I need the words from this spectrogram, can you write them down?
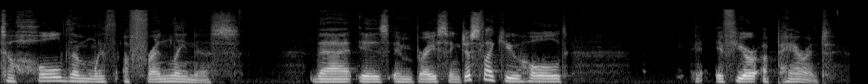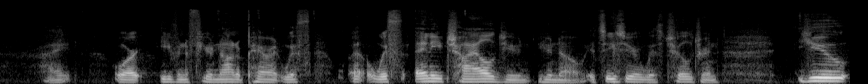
to hold them with a friendliness that is embracing, just like you hold if you're a parent, right? Or even if you're not a parent, with, with any child you, you know, it's easier with children. You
